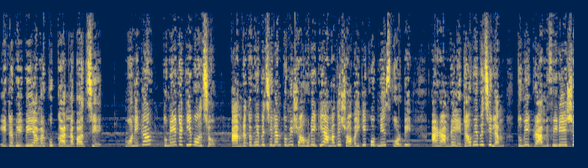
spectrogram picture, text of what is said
এটা ভেবেই আমার খুব কান্না পাচ্ছে। মনিকা, তুমি এটা কি বলছো? আমরা তো ভেবেছিলাম তুমি শহরে গিয়ে আমাদের সবাইকে খুব মিস করবে। আর আমরা এটাও ভেবেছিলাম তুমি গ্রামে ফিরে এসে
